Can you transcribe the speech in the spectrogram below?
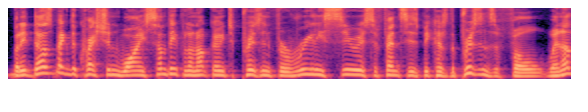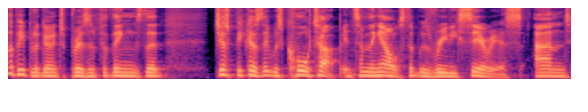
But it does beg the question why some people are not going to prison for really serious offences because the prisons are full, when other people are going to prison for things that just because it was caught up in something else that was really serious. And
